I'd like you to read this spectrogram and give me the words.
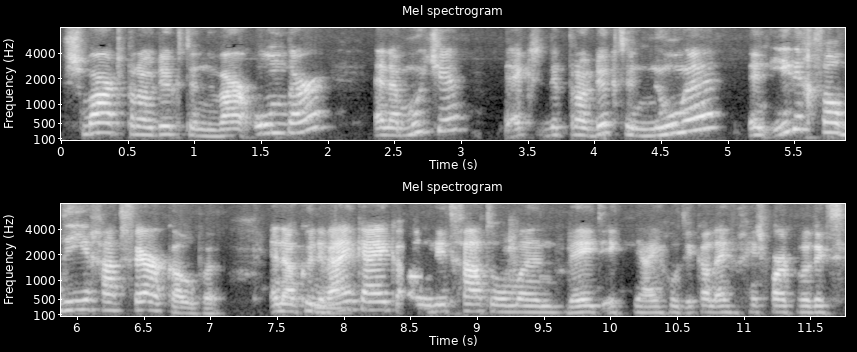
smart producten waaronder. En dan moet je de, de producten noemen, in ieder geval die je gaat verkopen. En dan kunnen wij kijken, oh, dit gaat om een, weet ik, ja goed, ik kan even geen smart product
